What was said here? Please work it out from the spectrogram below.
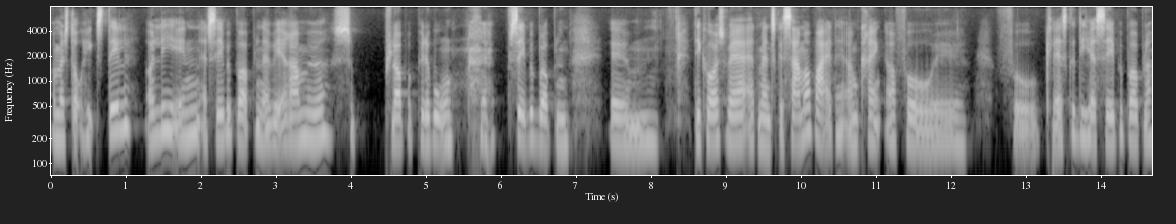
og man står helt stille, og lige inden at sæbeboblen er ved at ramme øret, så plopper pædagogen sæbeboblen. Øhm, det kan også være, at man skal samarbejde omkring at få, øh, få klasket de her sæbebobler.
